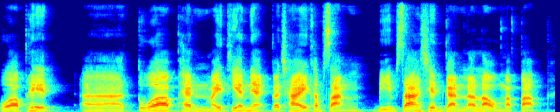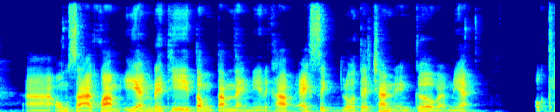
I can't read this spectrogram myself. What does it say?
ตัวเพลทตัวแผ่นไม้เทียมเนี่ยก็ใช้คำสั่งบีมสร้างเช่นกัน แล้วเรามาปรับอองศาความเอียงได้ที่ตรงตำแหน่งนี้นะครับ axis rotation angle แบบนี้โอเค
